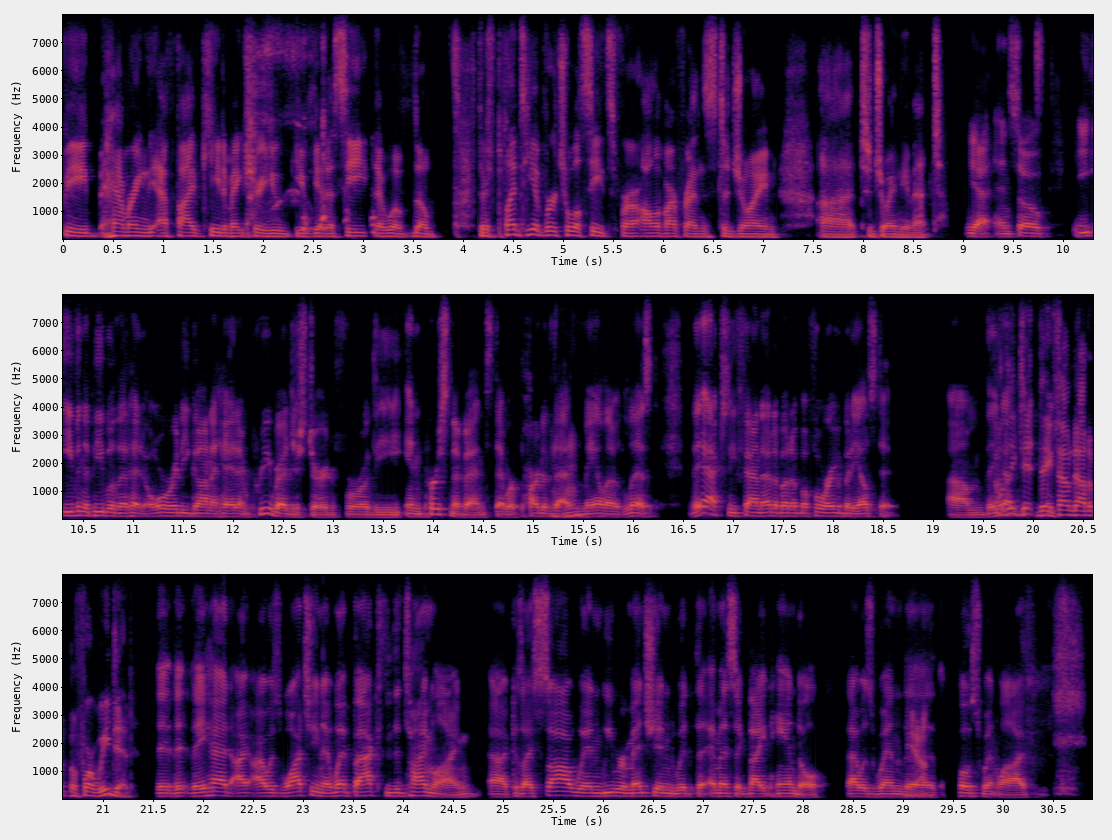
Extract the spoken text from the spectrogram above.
be hammering the F5 key to make sure you you get a seat. There will there's plenty of virtual seats for all of our friends to join uh, to join the event. Yeah, and so even the people that had already gone ahead and pre-registered for the in-person events that were part of that Mhm. mail-out list, they actually found out about it before everybody else did. Um, they oh, got they did. They found out it before we did. They, they, they had I, I was watching i went back through the timeline uh, because i saw when we were mentioned with the ms ignite handle that was when the, Yeah. the post went live.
